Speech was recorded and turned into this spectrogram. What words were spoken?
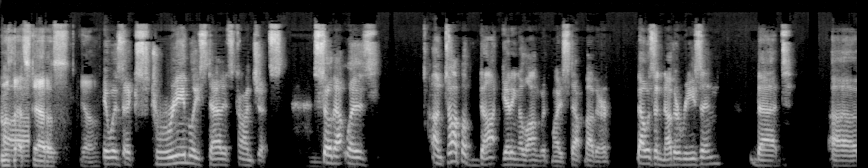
it was that uh, status. Yeah, it was extremely status conscious. Mm-hmm. So that was on top of not getting along with my stepmother. That was another reason that uh,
